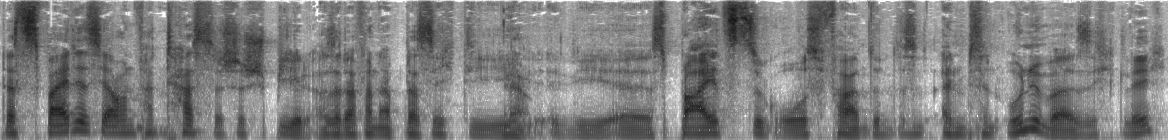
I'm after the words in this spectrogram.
das zweite ist ja auch ein fantastisches Spiel. Also davon ab, dass ich die, ja. die äh, Sprites zu groß fand und ist ein bisschen unübersichtlich.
